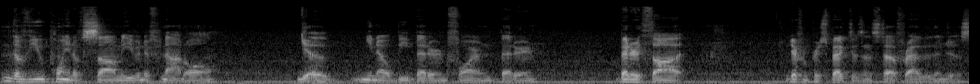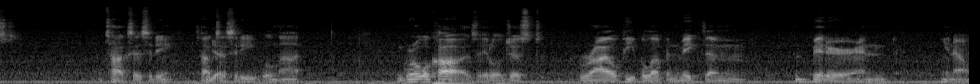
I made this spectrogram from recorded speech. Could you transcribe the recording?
the viewpoint of some, even if not all. Yeah. To, you know, be better informed, better, better thought, different perspectives and stuff, rather than just toxicity. Toxicity will not grow a cause. It'll just rile people up and make them bitter and, you know,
